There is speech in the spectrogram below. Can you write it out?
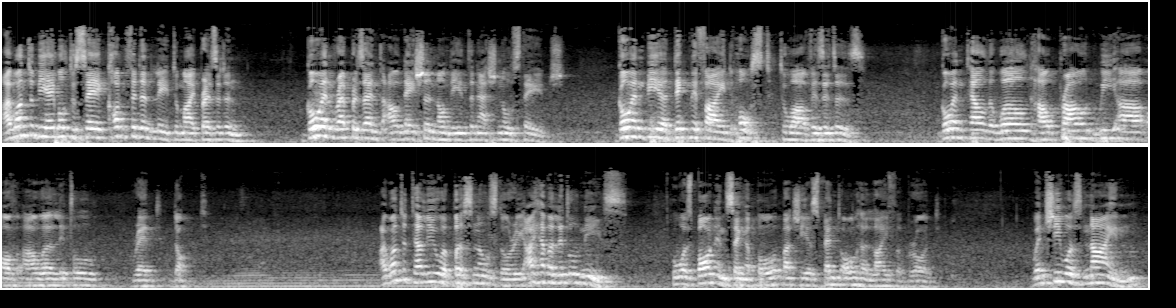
I want to be able to say confidently to my president go and represent our nation on the international stage. Go and be a dignified host to our visitors. Go and tell the world how proud we are of our little red dot. I want to tell you a personal story. I have a little niece who was born in Singapore, but she has spent all her life abroad. When she was nine,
